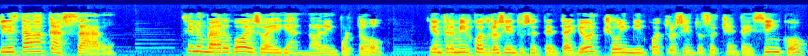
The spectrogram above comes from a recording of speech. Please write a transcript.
quien estaba casado. Sin embargo, eso a ella no le importó, y entre 1478 y 1485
